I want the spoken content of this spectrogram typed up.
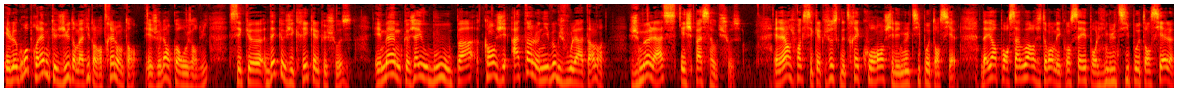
Et le gros problème que j'ai eu dans ma vie pendant très longtemps, et je l'ai encore aujourd'hui, c'est que dès que j'ai créé quelque chose, et même que j'aille au bout ou pas, quand j'ai atteint le niveau que je voulais atteindre, je me lasse et je passe à autre chose. Et d'ailleurs, je crois que c'est quelque chose de très courant chez les multipotentiels. D'ailleurs, pour savoir justement mes conseils pour les multipotentiels,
